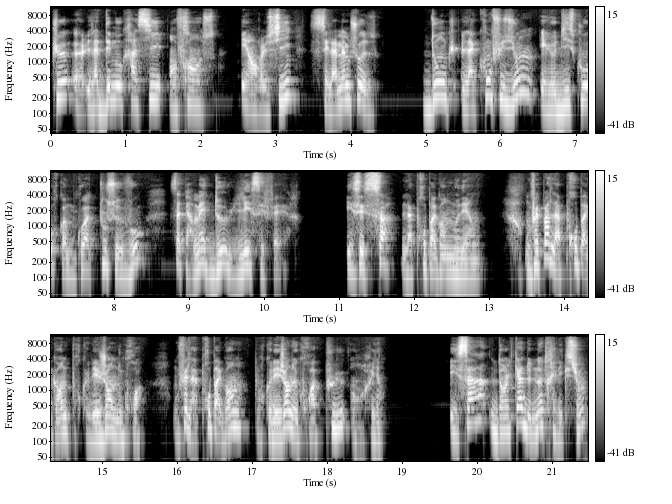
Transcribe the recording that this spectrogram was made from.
que euh, la démocratie en France et en Russie, c'est la même chose. Donc la confusion et le discours comme quoi tout se vaut, ça permet de laisser faire. Et c'est ça la propagande moderne. On ne fait pas de la propagande pour que les gens nous croient. On fait de la propagande pour que les gens ne croient plus en rien. Et ça, dans le cas de notre élection,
